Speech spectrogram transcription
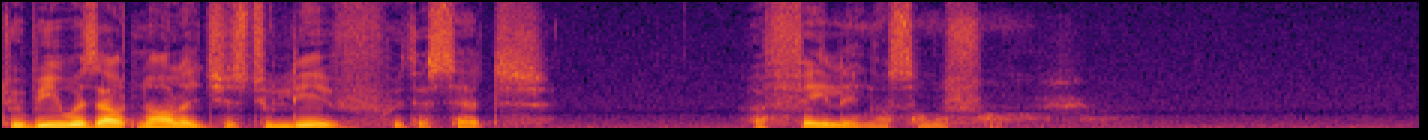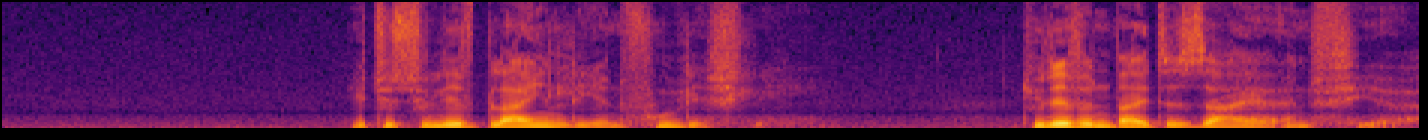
To be without knowledge is to live with a set of failing assumptions. It is to live blindly and foolishly, driven by desire and fear.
